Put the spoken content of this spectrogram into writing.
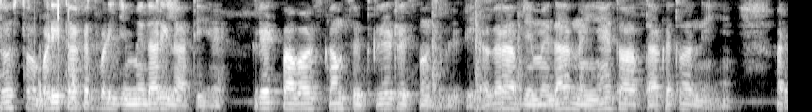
दोस्तों, बड़ी ताकत बड़ी ज़िम्मेदारी लाती है। Great powers comes with great responsibility अगर आप जिम्मेदार नहीं हैं तो आप ताकतवर नहीं हैं। और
